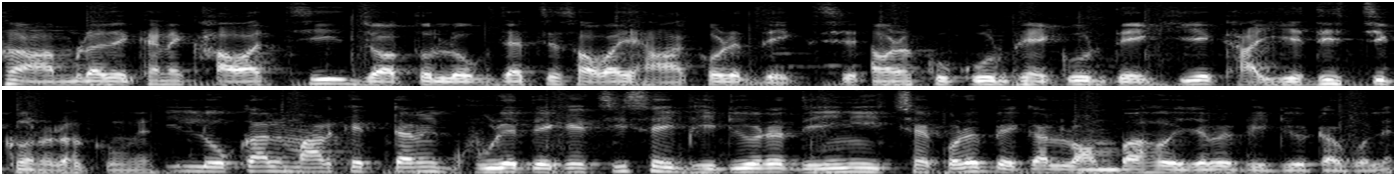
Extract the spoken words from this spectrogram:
আমরা যেখানে খাওয়াচ্ছি, যত লোক যাচ্ছে সবাই হাঁ করে দেখছে। আমরা কুকুর ভেঁকুর দেখিয়ে খাইয়ে দিচ্ছি কোনো রকমে। এই লোকাল মার্কেটটা আমি ঘুরে দেখেছি, সেই ভিডিওটা দিইনি, ইচ্ছা করে বেকার লম্বা হয়ে যাবে ভিডিওটা বলে।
